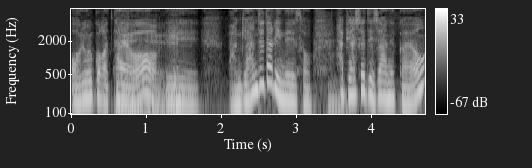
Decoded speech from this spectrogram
어려울 것 같아요. 예. 음. 예. 만기 한두 달 이내에서 합의하셔야 되지 않을까요?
